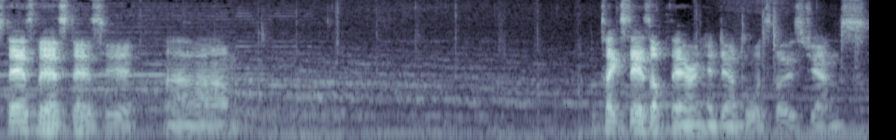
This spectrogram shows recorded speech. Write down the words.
Stairs there, stairs here. Um, we'll take stairs up there and head down towards those gens.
